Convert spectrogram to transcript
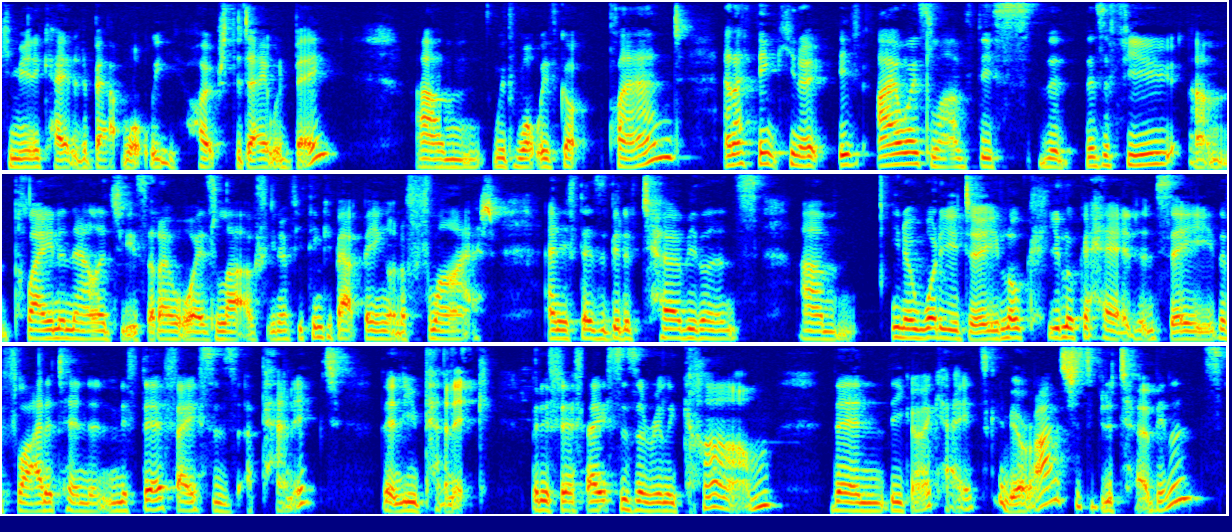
communicated about what we hoped the day would be um, with what we've got planned. And I think, you know, if I always love this, the, there's a few um, plane analogies that I always love. You know, if you think about being on a flight and if there's a bit of turbulence, um, you know, what do you do? You look, you look ahead and see the flight attendant, and if their faces are panicked, then you panic. But if their faces are really calm, then you go, okay, it's going to be all right. It's just a bit of turbulence.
